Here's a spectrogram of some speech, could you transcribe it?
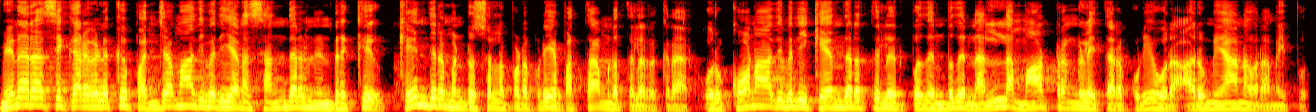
மீனராசிக்காரர்களுக்கு பஞ்சமாதிபதியான சந்திரன் இன்றைக்கு கேந்திரம் என்று சொல்லப்படக்கூடிய பத்தாம் இடத்தில் இருக்கிறார். ஒரு கோணாதிபதி கேந்திரத்தில் இருப்பது என்பது நல்ல மாற்றங்களை தரக்கூடிய ஒரு அருமையான ஒரு அமைப்பு.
